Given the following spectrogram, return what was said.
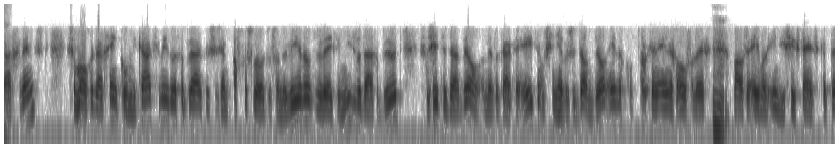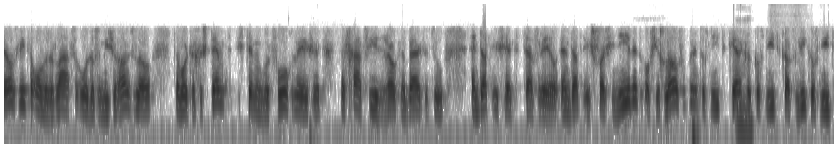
aan grenst. Ze mogen daar geen communicatiemiddelen gebruiken. Ze zijn afgesloten van de wereld. We weten niet wat daar gebeurt. Ze zitten daar wel met elkaar te eten. Misschien hebben ze dan wel enig contact en enig overleg. Ja. Maar als ze eenmaal in die Sixtijnse kapel zitten... onder het laatste oordeel van Michelangelo... dan wordt er gestemd. Die stemming wordt voorgelezen. Dat gaat via de rook naar buiten toe. En dat is het tafereel. En dat is fascinerend. Of je gelovig bent of niet, kerkelijk of niet, katholiek of niet.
